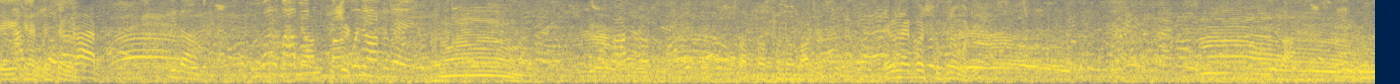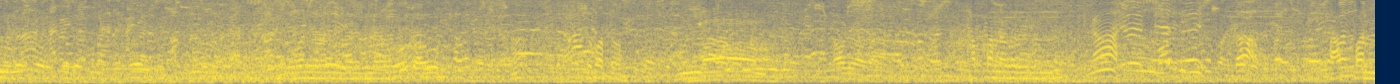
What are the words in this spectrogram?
দেখে কেনার চেষ্টা করবেন। এগুলো একবার শুকনো বটি। কত? ছাপ্পান্ন করে। ছাপ্পান্ন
